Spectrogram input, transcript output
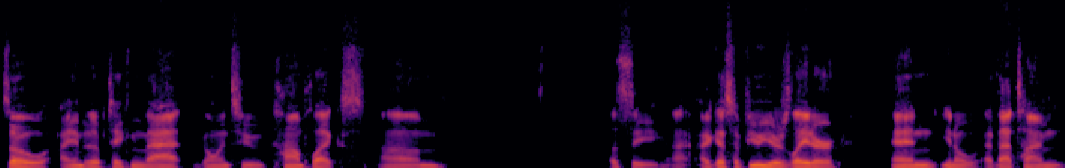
so I ended up taking that, going to complex um let's see, I, I guess a few years later and you know at that time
